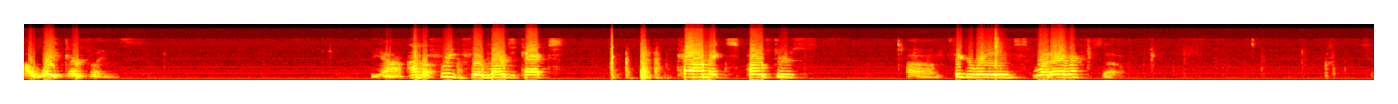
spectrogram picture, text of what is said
Awake, Earthlings. Yeah, I'm a freak for Mars Attacks comics, posters, um, figurines, whatever. So, so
